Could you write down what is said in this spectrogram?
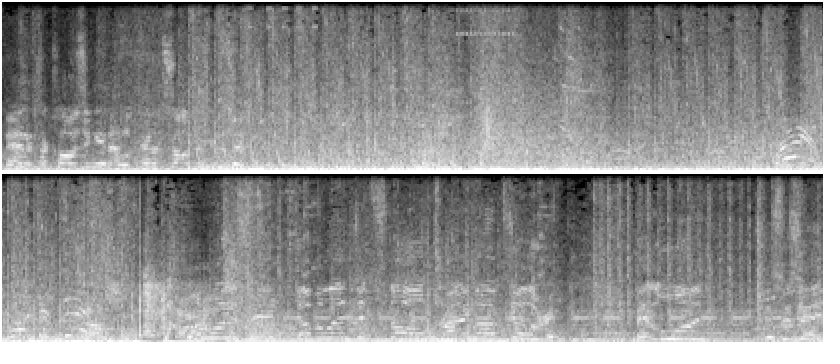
bandits are closing in on Lieutenant Salter's position. Reyes, what is this? One one is hit. Double engine stall. Trying auxiliary. Metal one. This is it.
